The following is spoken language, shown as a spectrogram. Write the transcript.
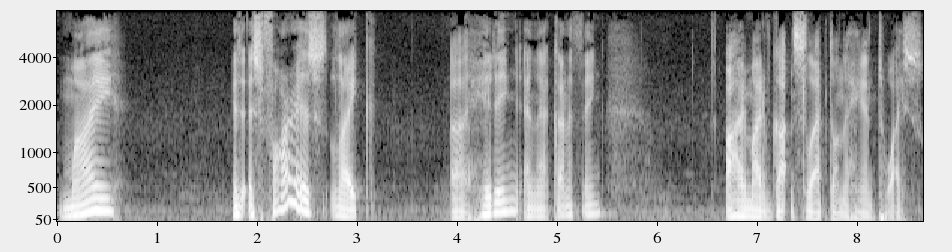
my as, as far as like uh, hitting and that kind of thing, I might have gotten slapped on the hand twice.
